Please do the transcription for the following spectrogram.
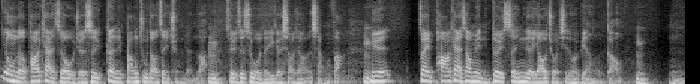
用了 Podcast 之后，我觉得是更帮助到这一群人了，嗯，所以这是我的一个小小的想法，因为在 Podcast 上面，你对声音的要求其实会变得很高，嗯。嗯。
